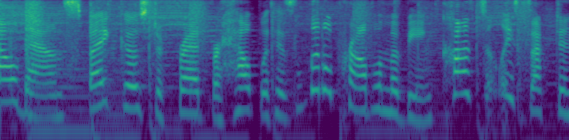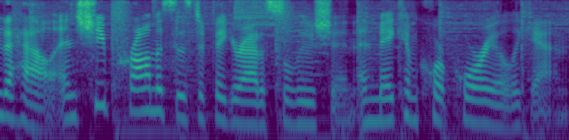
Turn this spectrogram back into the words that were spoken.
Hellbound, Spike goes to Fred for help with his little problem of being constantly sucked into hell, and she promises to figure out a solution and make him corporeal again.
